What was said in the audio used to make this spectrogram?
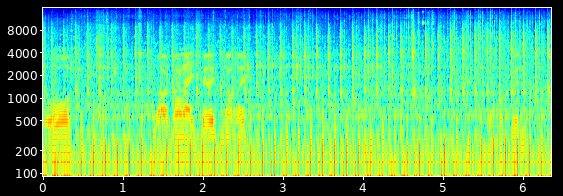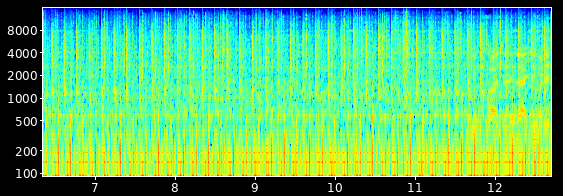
โอ้หลอดมาไหลเชิญพี่น้องเอ้ยเดี๋ยวก็ขึ้น ยิงค อยตัวนี้ได้อยู่ดิ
